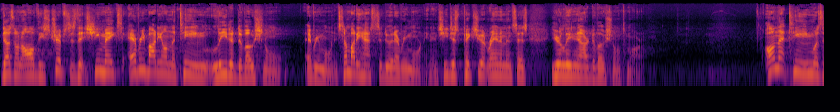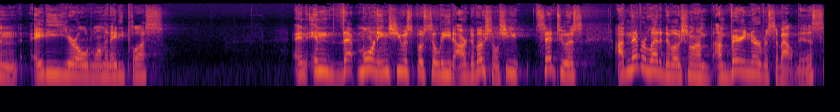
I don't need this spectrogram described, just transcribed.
does on all of these trips is that she makes everybody on the team lead a devotional every morning. Somebody has to do it every morning. And she just picks you at random and says, You're leading our devotional tomorrow on that team was an 80 year old woman, 80 plus. And in that morning, she was supposed to lead our devotional. She said to us, I've never led a devotional. I'm, I'm very nervous about this.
